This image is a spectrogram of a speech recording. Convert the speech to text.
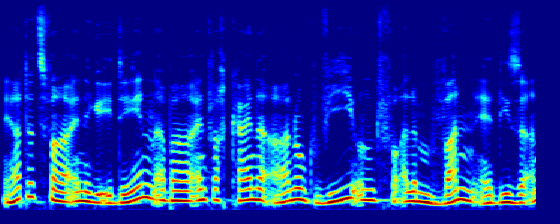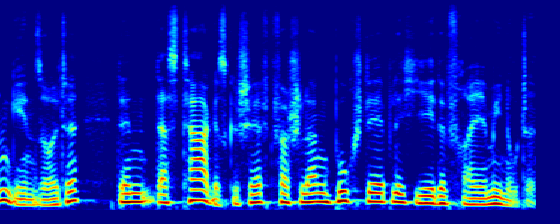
Er hatte zwar einige Ideen, aber einfach keine Ahnung, wie und vor allem wann er diese angehen sollte, denn das Tagesgeschäft verschlang buchstäblich jede freie Minute.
